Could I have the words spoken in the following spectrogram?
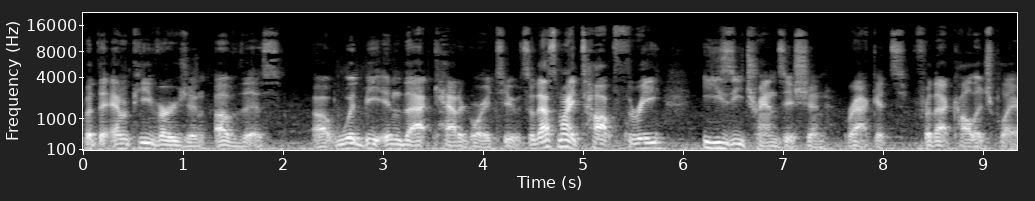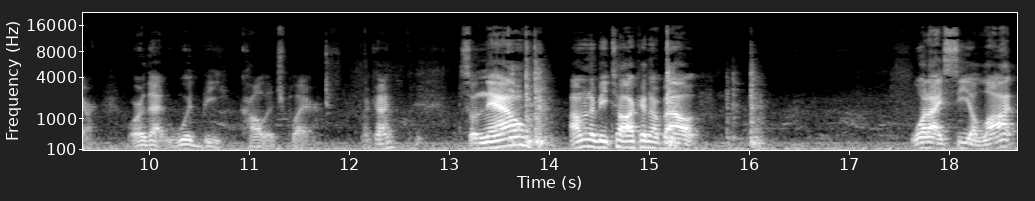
but the MP version of this uh, would be in that category too. So that's my top three easy transition rackets for that college player or that would-be college player, okay? So now I'm gonna be talking about what I see a lot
